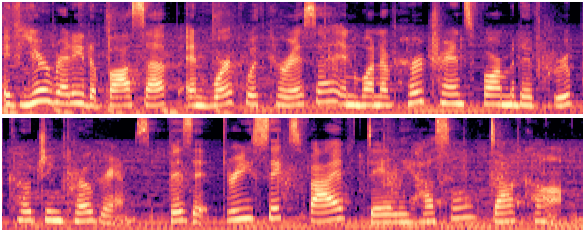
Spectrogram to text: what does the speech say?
If you're ready to boss up and work with Carissa in one of her transformative group coaching programs, visit 365dailyhustle.com.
